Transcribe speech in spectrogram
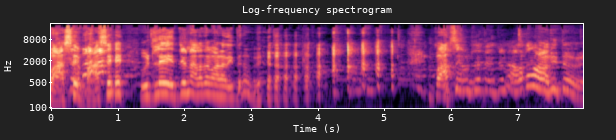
বাসে বাসে উঠলে এর জন্য আলাদা ভাড়া দিতে হবে। বাসে উঠলে তো এর জন্য আলাদা ভাড়া দিতে হবে।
